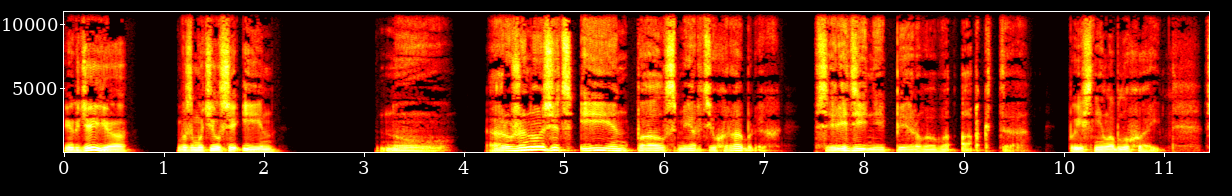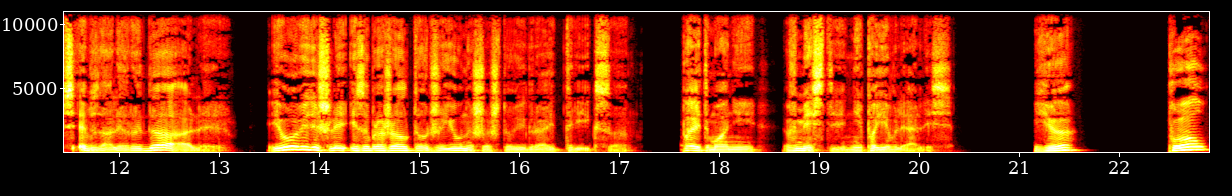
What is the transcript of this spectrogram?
«И где я?» — возмутился Иэн. «Ну, оруженосец Иэн пал смертью храбрых в середине первого акта», — пояснил Облухай. «Все в зале рыдали. Его, видишь ли, изображал тот же юноша, что играет Трикса. Поэтому они вместе не появлялись». «Я? Пал?»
